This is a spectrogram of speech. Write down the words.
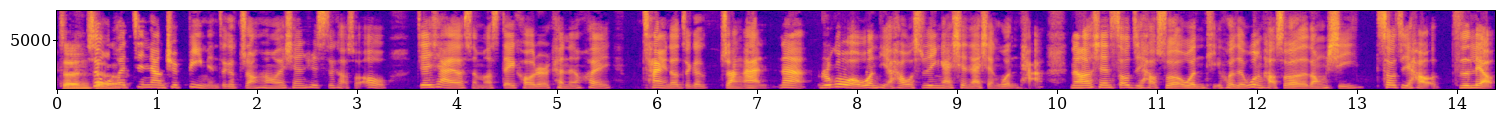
真。所以我会尽量去避免这个状况。我会先去思考说，哦，接下来有什么 stakeholder 可能会参与到这个专案？那如果我有问题的话，我是不是应该现在先问他，然后先收集好所有问题，或者问好所有的东西，收集好资料，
